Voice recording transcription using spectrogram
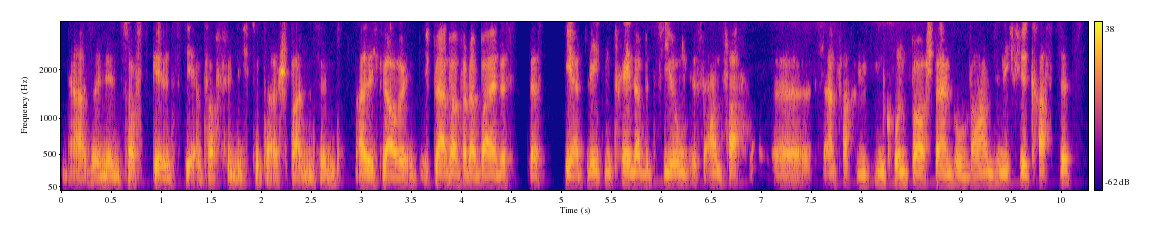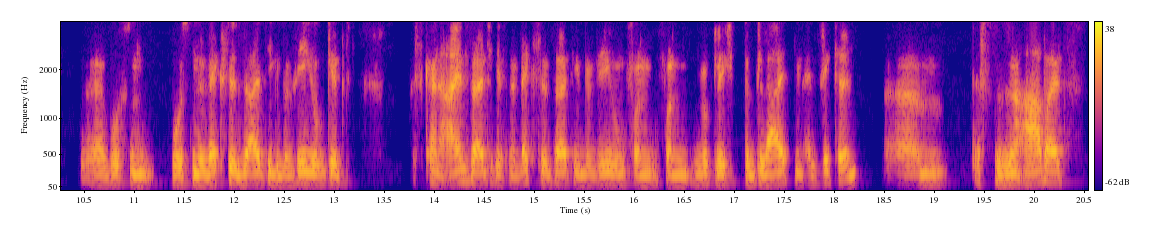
ja, also in den Soft Skills, die einfach, finde ich, total spannend sind. Also ich glaube, ich bleibe einfach dabei, dass, dass die Athleten-Trainer-Beziehung ist einfach, äh, ist einfach ein, ein, Grundbaustein, wo wahnsinnig viel Kraft sitzt, äh, wo, es ein, wo es eine wechselseitige Bewegung gibt. Es ist keine einseitige, es ist eine wechselseitige Bewegung von, von wirklich begleiten, entwickeln. Ähm, das ist so eine Arbeits,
